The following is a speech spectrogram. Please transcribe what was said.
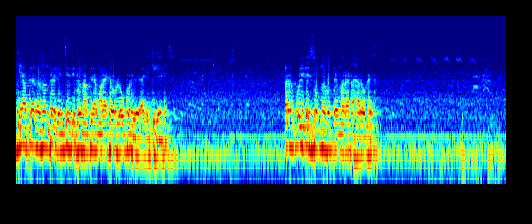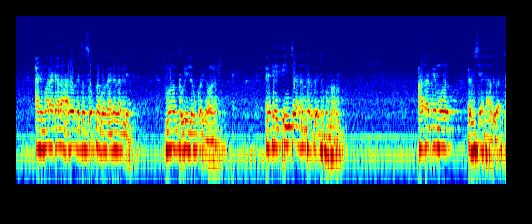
ही आपल्याला नंतर घ्यायची होती पण आपल्या मराठ्यावर लवकर वेळ आली ती घेण्याची. कारण कोणी ते स्वप्न बघतंय मराठा हरवण्याचं. आणि मराठ्याला हरवण्याचं स्वप्न बघायला लागले म्हणून थोडी लवकर घ्यावं लागली. नाही ते तीनच्या नंतर बैठक होणार. आता मी मूळ विषयाला हात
